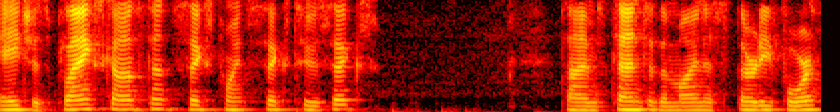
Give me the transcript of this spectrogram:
h is Planck's constant, 6.626 times 10 to the minus 34th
